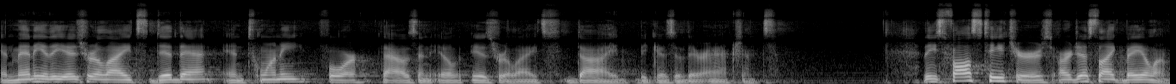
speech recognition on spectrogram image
And many of the Israelites did that, and 24,000 Israelites died because of their actions. These false teachers are just like Balaam.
